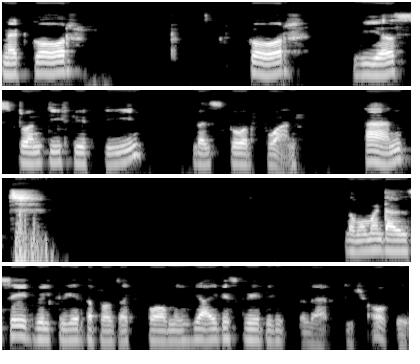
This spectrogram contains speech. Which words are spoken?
net core core vs 2015 that's core 1 and the moment i will say it will create the project for me. Yeah it is creating that okay.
